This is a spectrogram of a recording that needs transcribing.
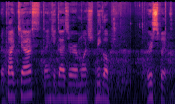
the podcast. Thank you guys very much. Big up. Respect.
